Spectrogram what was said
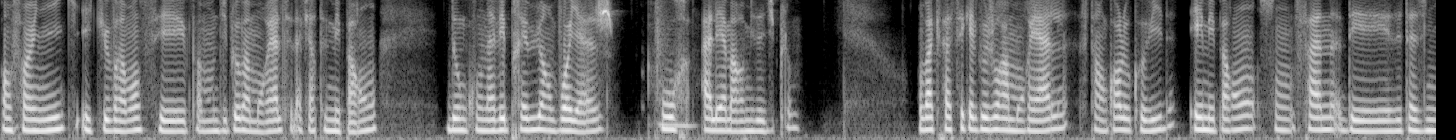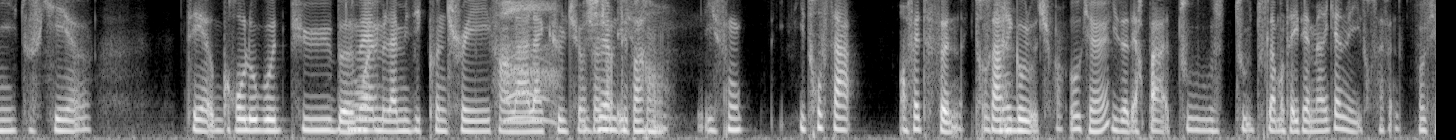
enfant unique et que vraiment c'est, enfin mon diplôme à Montréal c'est la fierté de mes parents. Donc on avait prévu un voyage pour aller à ma remise des diplômes. On va passer quelques jours à Montréal. C'était encore le Covid et mes parents sont fans des États-Unis, tout ce qui est euh, gros logo de pub, Ouais. même la musique country, enfin la, la culture. J'aime tes ils parents. sont- ils sont, ils trouvent ça en fait fun. Ils trouvent ça rigolo, tu vois ils adhèrent pas à tout, tout- toute la mentalité américaine, mais ils trouvent ça fun. Ok.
